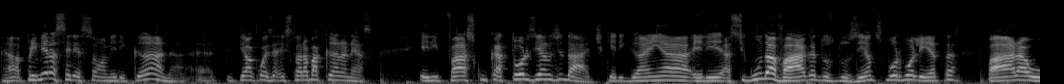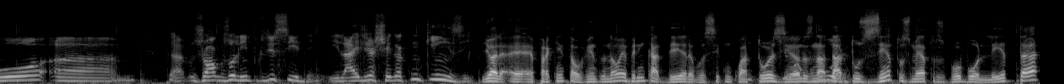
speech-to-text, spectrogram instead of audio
A primeira seleção americana, é, tem uma coisa, uma história bacana nessa. Ele faz com 14 anos de idade, que ele ganha ele, a segunda vaga dos 200 borboleta para o. Uh, Jogos Olímpicos de Sydney. E lá ele já chega com 15. E olha, é, é para quem tá ouvindo, não é brincadeira você com 14 anos nadar 200 metros borboleta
